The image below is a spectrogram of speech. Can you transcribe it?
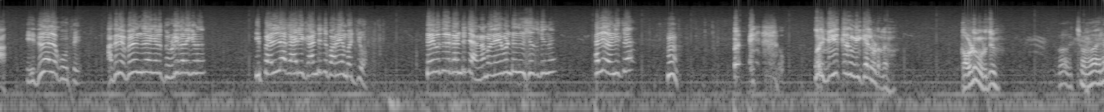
ഇത് നല്ല കൂത്ത്. അതിന് ഇവനെന്തിനാ ഇങ്ങനെ തുള്ളി കളിക്കണ്? ഇപ്പൊ എല്ലാ കാര്യം കണ്ടിട്ട് പറയാൻ പറ്റുമോ ദൈവത്തിനെ കണ്ടിട്ടാ നമ്മൾ ദൈവം ഉണ്ടെന്ന് വിശ്വസിക്കുന്നത് അല്ലേ കണ്ടിച്ച ഒരു വീക്കം വീക്കാലുണ്ടല്ലോ. കവൾ മുറിഞ്ഞു. ചോര.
